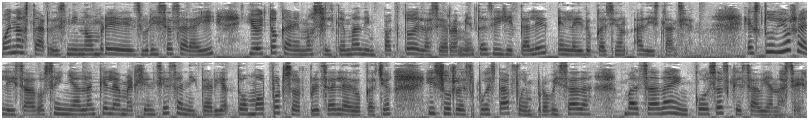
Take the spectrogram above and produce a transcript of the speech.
Buenas tardes, mi nombre es Brisa Saraí y hoy tocaremos el tema de impacto de las herramientas digitales en la educación a distancia. Estudios realizados señalan que la emergencia sanitaria tomó por sorpresa la educación y su respuesta fue improvisada, basada en cosas que sabían hacer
